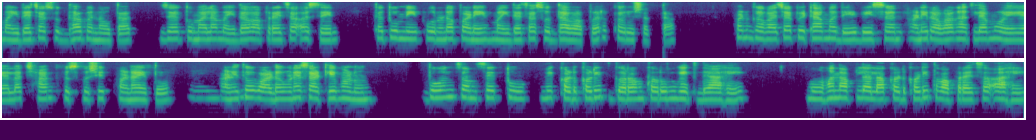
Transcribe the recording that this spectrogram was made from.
मैद्याच्या सुद्धा बनवतात. जर तुम्हाला मैदा वापरायचा असेल तर तुम्ही पूर्णपणे मैद्याचा सुद्धा वापर करू शकता. पण गव्हाच्या पिठामध्ये बेसन आणि रवा घातल्यामुळे याला छान खुसखुशीतपणा येतो आणि तो वाढवण्यासाठी म्हणून दोन चमचे तूप मी कडकडीत गरम करून घेतले आहे. मोहन आपल्याला कडकडीत वापरायचं आहे.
